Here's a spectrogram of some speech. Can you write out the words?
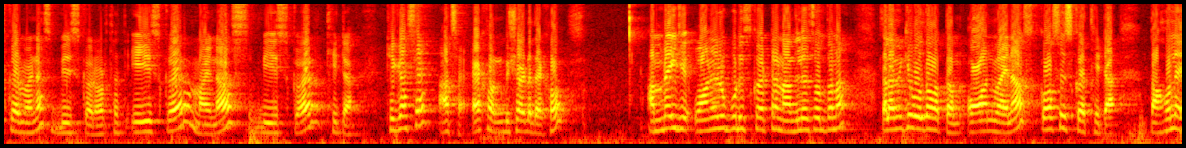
square minus B square অর্থাৎ A square minus B square theta ঠিক আছে? আচ্ছা এখন বিষয়টা দেখো। আমরা এই যে ওয়ানের উপর স্কোয়ারটা না দিলে চলতো না। তাহলে আমি কি বলতে পারতাম? One minus cos square theta তাহলে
